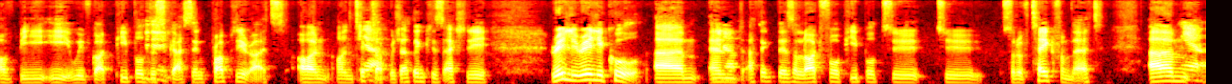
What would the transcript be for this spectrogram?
of BEE. We've got people mm-hmm. discussing property rights on on TikTok, yeah. which I think is actually really really cool. Um, and yeah. I think there's a lot for people to to sort of take from that. Um, yeah.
